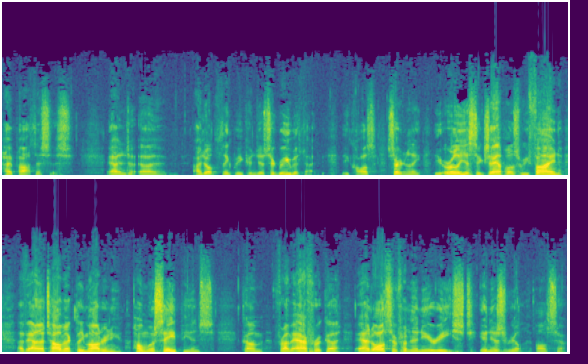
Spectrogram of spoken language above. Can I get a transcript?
hypothesis. And uh, I don't think we can disagree with that because certainly the earliest examples we find of anatomically modern Homo sapiens come from Africa and also from the Near East, in Israel also.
